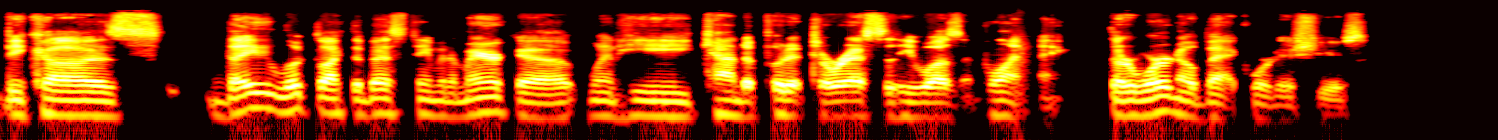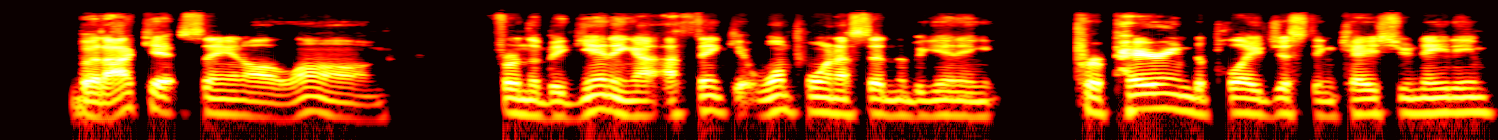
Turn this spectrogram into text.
because they looked like the best team in America when he kind of put it to rest that he wasn't playing. There were no backcourt issues. But I kept saying all along from the beginning, I, I think at one point I said in the beginning, prepare him to play just in case you need him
